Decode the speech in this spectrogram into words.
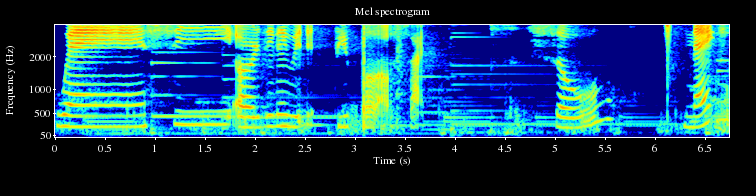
when see or dealing with people outside. So, next,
